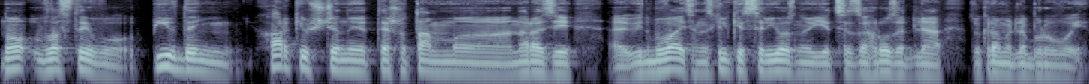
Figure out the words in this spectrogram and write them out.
Ну, властиво, південь Харківщини, те, що там е, наразі е, відбувається, наскільки серйозною є ця загроза для, зокрема, для борової.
